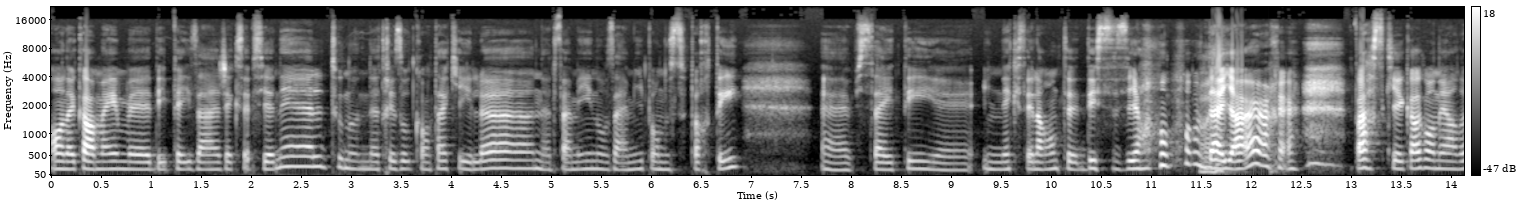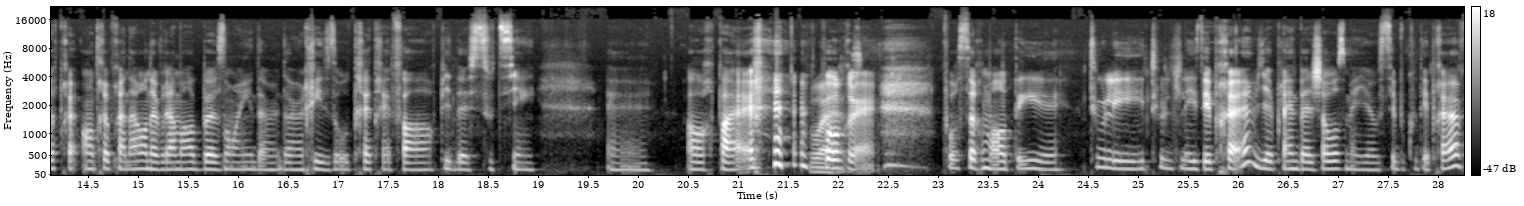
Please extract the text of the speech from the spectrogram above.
on, a quand même euh, des paysages exceptionnels, tout notre réseau de contacts est là, notre famille, nos amis pour nous supporter. Euh, puis ça a été euh, une excellente décision d'ailleurs, parce que quand on est entrepreneur, on a vraiment besoin d'un réseau très très fort, puis de soutien euh, hors pair pour, pour surmonter tous les, toutes les épreuves. Il y a plein de belles choses, mais il y a aussi beaucoup d'épreuves.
